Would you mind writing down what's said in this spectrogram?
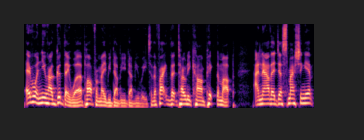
Everyone knew how good they were, apart from maybe WWE. So the fact that Tony Khan picked them up and now they're just smashing it.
